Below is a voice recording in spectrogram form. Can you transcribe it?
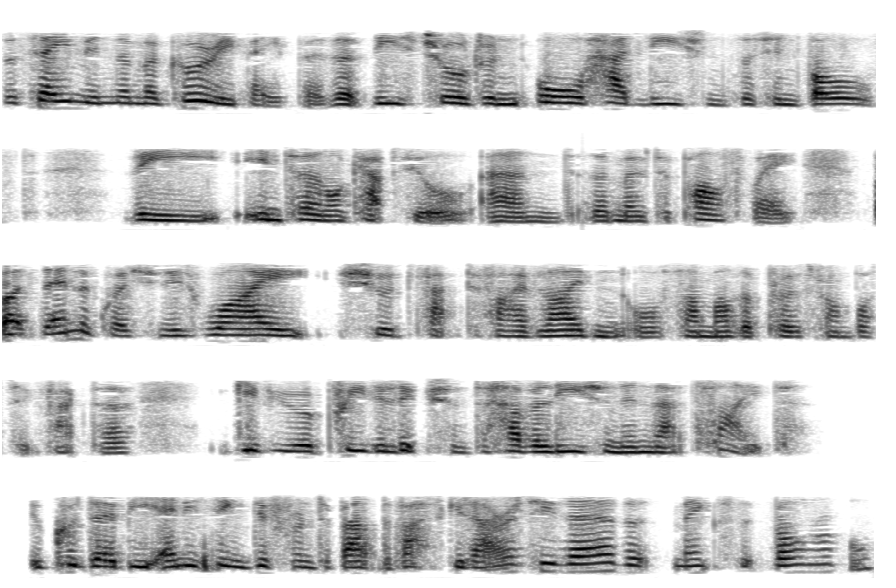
the same in the Mercuri paper that these children all had lesions that involved the internal capsule and the motor pathway. But then the question is why should factor V Leiden or some other prothrombotic factor give you a predilection to have a lesion in that site? Could there be anything different about the vascularity there that makes it vulnerable?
